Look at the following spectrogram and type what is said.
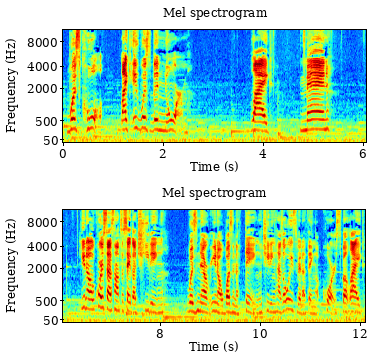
was cool. Like it was the norm. Like men, you know, of course that's not to say that cheating was never, you know, wasn't a thing. Cheating has always been a thing, of course, but like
